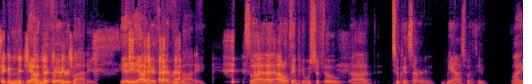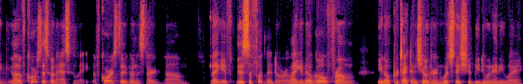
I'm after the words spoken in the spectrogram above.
take a mental. They out there for everybody. Yeah, they out there for everybody. So I, I don't think people should feel uh, too concerned. To be honest with you, like, of course it's going to escalate. Of course they're going to start. Um, like, if there's a foot in the door, like they'll go from you know protecting children, which they should be doing anyway.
